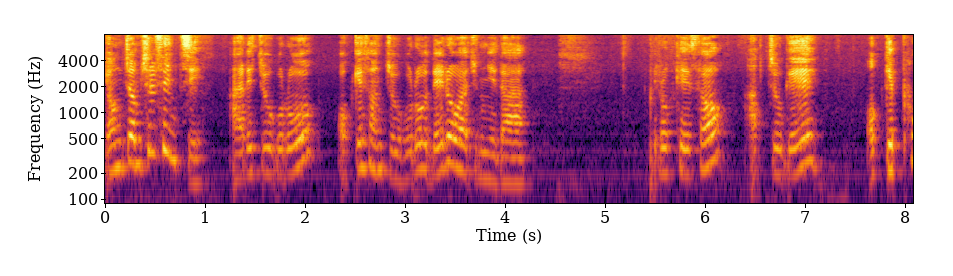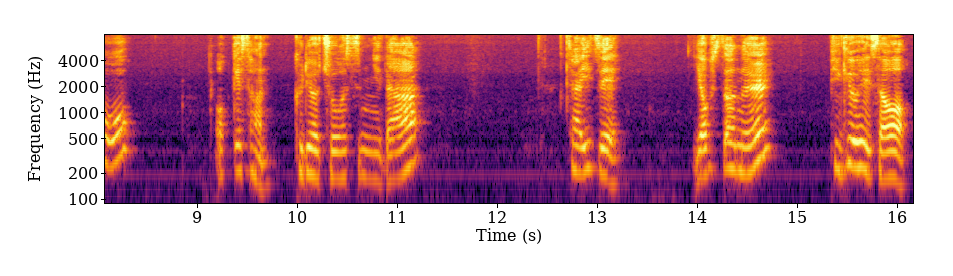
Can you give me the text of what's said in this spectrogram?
0.7cm 아래쪽으로 어깨선 쪽으로 내려와 줍니다. 이렇게 해서 앞쪽에 어깨폭, 어깨선 그려 주었습니다. 자, 이제 옆선을 비교해서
